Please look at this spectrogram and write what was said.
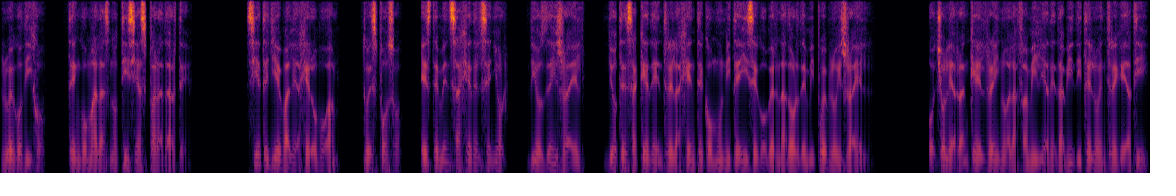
Luego dijo, tengo malas noticias para darte. 7 Llévale a Jeroboam, tu esposo, este mensaje del Señor, Dios de Israel, yo te saqué de entre la gente común y te hice gobernador de mi pueblo Israel. 8 Le arranqué el reino a la familia de David y te lo entregué a ti,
